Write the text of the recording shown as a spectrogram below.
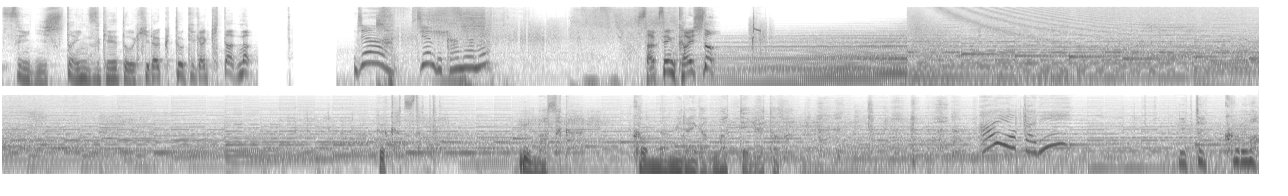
ついにシュタインズゲートを開く時が来たな。じゃあ準備完了ね。作戦開始だ。不活だった。まさかこんな未来が待っているとは。はいオカリ一体これは。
